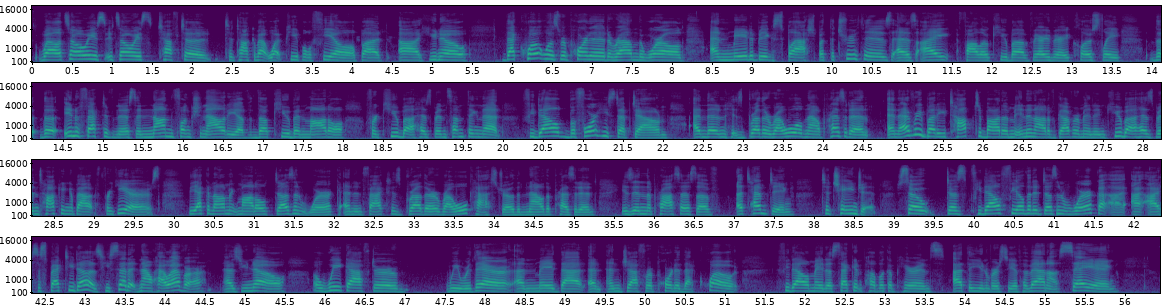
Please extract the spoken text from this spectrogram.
Well, it's always it's always tough to to talk about what people feel, but uh, you know. That quote was reported around the world and made a big splash. But the truth is, as I follow Cuba very, very closely, the, the ineffectiveness and non functionality of the Cuban model for Cuba has been something that Fidel, before he stepped down, and then his brother Raul, now president, and everybody top to bottom in and out of government in Cuba has been talking about for years. The economic model doesn't work, and in fact, his brother Raul Castro, the, now the president, is in the process of attempting to change it. So, does Fidel feel that it doesn't work? I, I, I suspect he does. He said it. Now, however, as you know, a week after we were there and made that, and, and Jeff reported that quote, Fidel made a second public appearance at the University of Havana saying,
